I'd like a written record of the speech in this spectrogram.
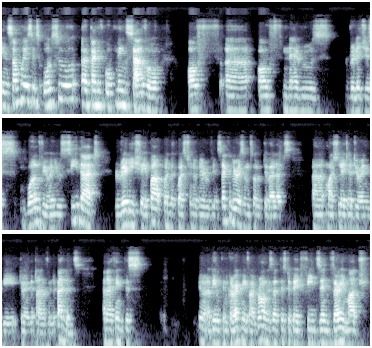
in some ways, it's also a kind of opening salvo of uh, of Nehru's religious worldview. And you see that really shape up when the question of Nehruvian secularism sort of develops uh, much later during the during the time of independence. And I think this, you know, Adeel can correct me if I'm wrong, is that this debate feeds in very much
